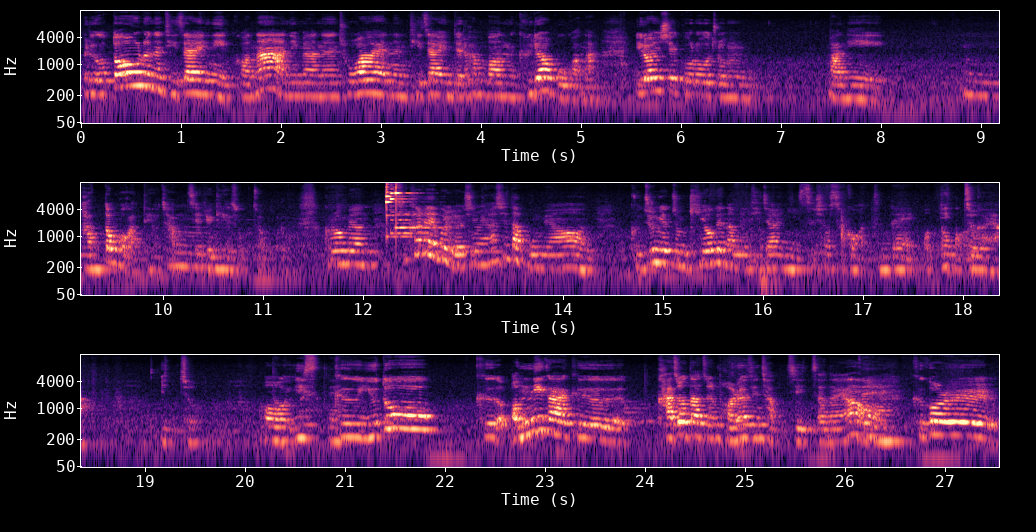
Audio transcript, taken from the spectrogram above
그리고 떠오르는 디자인이 있거나 아니면은 좋아하는 디자인들을 한번 그려보거나 이런 식으로 좀 많이 음, 봤던 것 같아요 잡지를 음. 계속적으로. 그러면 스크랩을 열심히 하시다 보면 그 중에 좀 기억에 남는 디자인이 있으셨을 것 같은데 어떤 있죠. 걸까요? 있죠. 어, 이, 거? 네. 그 유독 그 언니가 그 가져다준 버려진 잡지 있잖아요. 네. 그거를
